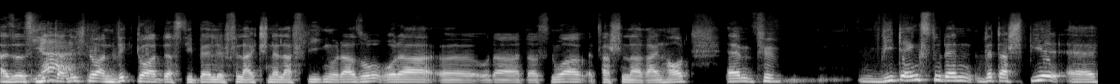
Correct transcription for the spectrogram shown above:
Also es liegt da nicht nur an Viktor, dass die Bälle vielleicht schneller fliegen oder so oder, äh, oder dass nur etwas schneller reinhaut. Ähm, für, wie denkst du denn, wird das Spiel, äh,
